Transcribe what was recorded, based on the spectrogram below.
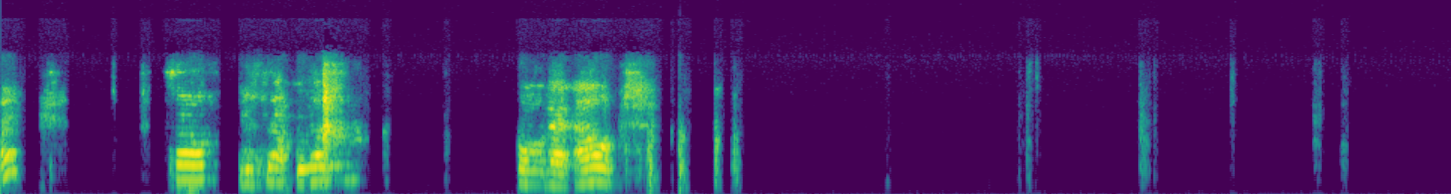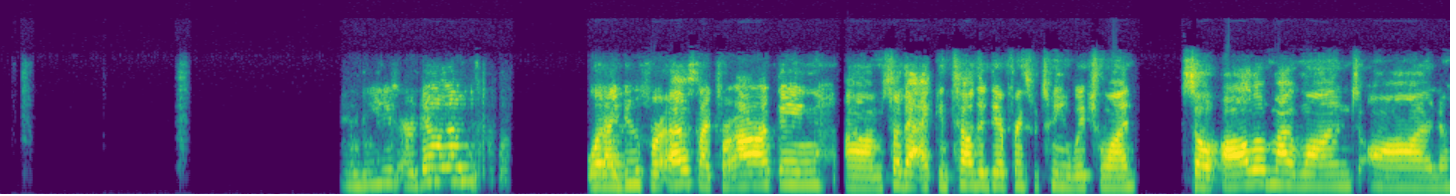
Right. So just that the pull that out. And these are done. What I do for us, like for our thing, um, so that I can tell the difference between which one. So all of my ones on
